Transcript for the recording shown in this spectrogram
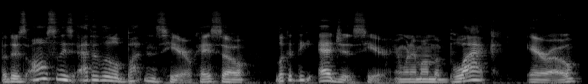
But there's also these other little buttons here. Okay, so look at the edges here, and when I'm on the black arrow,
